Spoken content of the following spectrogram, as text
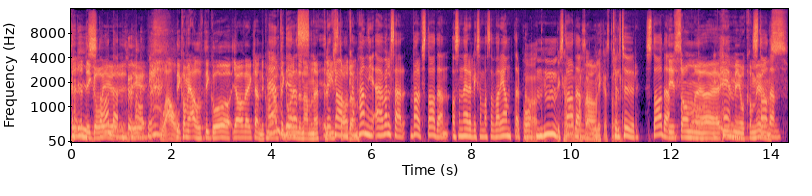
Blystaden AB. wow. Det kommer ju alltid gå, ja verkligen, det kommer ju Är inte alltid gå under deras namnet Blystaden. reklamkampanj är väl så här, varvstaden, och sen är det liksom massa varianter på Ja, det- mhm, det kan vara staden, massa olika stader. kulturstaden. Det är som uh, Hem- Umeå kommuns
